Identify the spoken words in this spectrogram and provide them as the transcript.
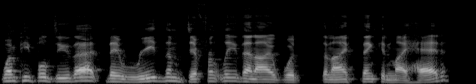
when people do that, they read them differently than I would than I think in my head.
